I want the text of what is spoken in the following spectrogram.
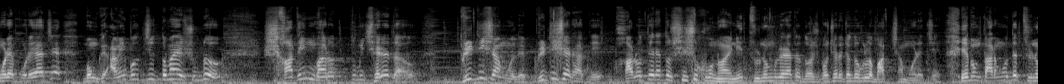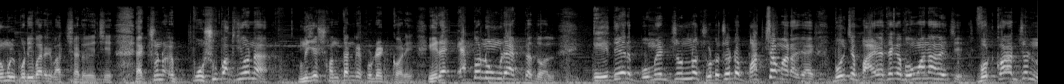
মরে পড়ে আছে। বোমকে আমি বলছি তোমায় শুভ্র স্বাধীন ভারত তুমি ছেড়ে দাও। ব্রিটিশ আমলে ব্রিটিশের হাতে ভারতের এত শিশু খুন হয়নি তৃণমূলের হাতে দশ বছরে যতগুলো বাচ্চা মরেছে এবং তার মধ্যে তৃণমূল পরিবারের বাচ্চা রয়েছে। একজন পশু পাখিও না নিজের সন্তানকে প্রোটেক্ট করে। এরা এত নোংরা একটা দল এদের বোমের জন্য ছোট ছোট বাচ্চা মারা যায়। বলছে বাইরে থেকে বোম আনা হয়েছে ভোট করার জন্য।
